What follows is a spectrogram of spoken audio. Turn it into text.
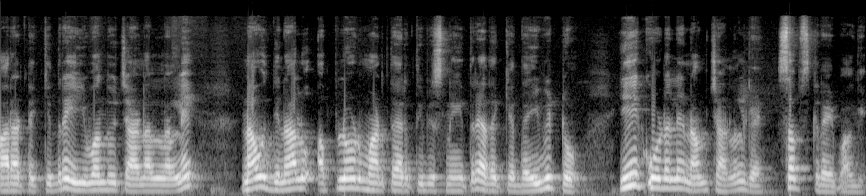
ಮಾರಾಟಕ್ಕಿದ್ರೆ ಈ ಒಂದು ಚಾನಲ್ನಲ್ಲಿ ನಾವು ದಿನಾಲು ಅಪ್ಲೋಡ್ ಮಾಡ್ತಾ ಇರ್ತೀವಿ ಸ್ನೇಹಿತರೆ, ಅದಕ್ಕೆ ದಯವಿಟ್ಟು ಈ ಕೂಡಲೇ ನಮ್ಮ ಚಾನಲ್ಗೆ ಸಬ್ಸ್ಕ್ರೈಬ್ ಆಗಿ.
